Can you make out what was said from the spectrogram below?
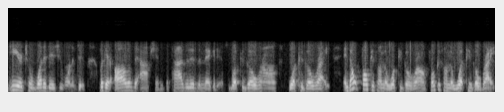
geared to what it is you want to do. Look at all of the options, the positives and negatives, what could go wrong, what could go right. And don't focus on the what could go wrong, focus on the what can go right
